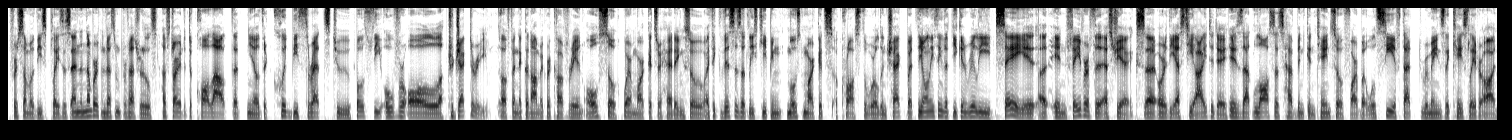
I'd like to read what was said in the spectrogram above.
for some of these places. And a number of investment professionals have started to call out that you know there could be threats to both the overall trajectory of an economic recovery and also where markets are heading. So I think this is at least keeping most markets across the world in check. But the only thing that you can really say uh, in favor of the SGX uh, or the STI today is that losses have been contained so far. But we'll see if that remains the case later on.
